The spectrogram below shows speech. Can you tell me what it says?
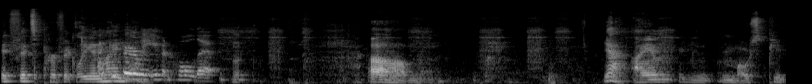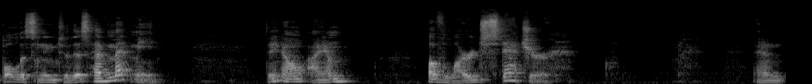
it fits perfectly in I my can hand. barely even hold it. Um, yeah, I am. Most people listening to this have met me. They know I am of large stature. And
